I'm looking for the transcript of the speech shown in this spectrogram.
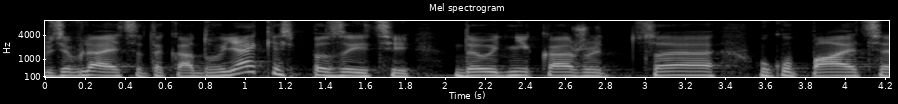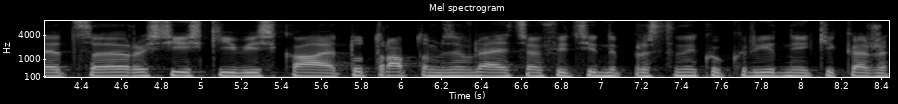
з'являється така двоякість позицій, де одні кажуть, це окупація, це російські війська, а тут раптом з'являється офіційний представник України, який каже,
